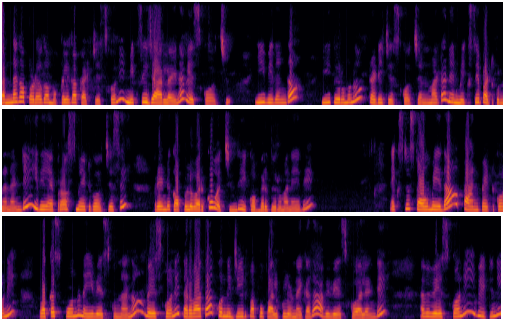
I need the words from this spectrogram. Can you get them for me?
సన్నగా పొడవుగా ముక్కలుగా కట్ చేసుకొని మిక్సీ జార్లో అయినా వేసుకోవచ్చు. ఈ విధంగా ఈ తురుమును రెడీ చేసుకోవచ్చు అనమాట నేను మిక్సీ పట్టుకున్నానండి. ఇది అప్రాక్సిమేట్గా వచ్చేసి రెండు కప్పుల వరకు వచ్చింది ఈ కొబ్బరి తురుము అనేది. నెక్స్ట్ స్టవ్ మీద పాన్ పెట్టుకొని ఒక స్పూన్ నెయ్యి వేసుకున్నాను. వేసుకొని తర్వాత కొన్ని జీడిపప్పు పలుకులు ఉన్నాయి కదా అవి వేసుకోవాలండి. అవి వేసుకొని వీటిని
